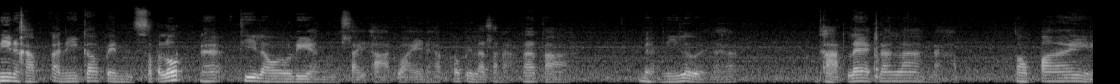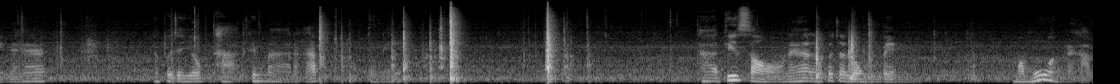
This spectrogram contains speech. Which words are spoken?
นี่นะครับอันนี้ก็เป็นสับปะรดนะฮะที่เราเรียงใส่ถาดไว้นะครับ ก็เป็นลักษณะหน้าตาแบบนี้เลยนะฮะถาดแรกด้านล่างนะครับ ต่อไปนะฮะเราก็จะยกถาดขึ้นมานะครับ ตรงนี้ ถาดที่สองนะฮะเราก็จะลงเป็น มะม่วงนะครับ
